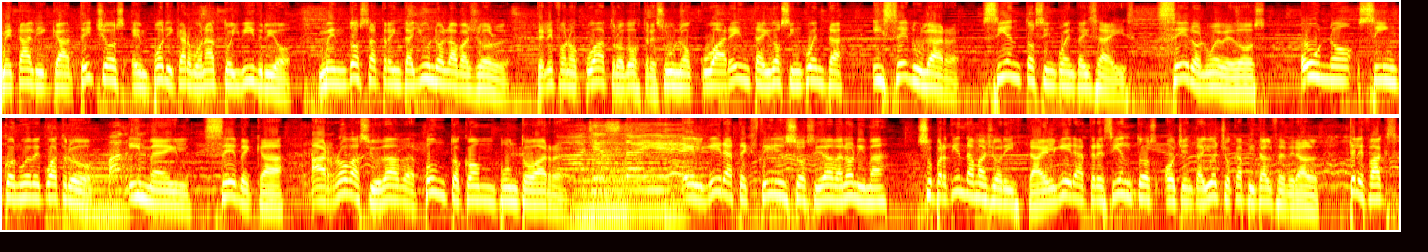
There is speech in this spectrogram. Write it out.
metálica, techos en policarbonato y vidrio. Mendoza 31 Lavallol. Teléfono 4231 4250 y celular 156 092 1594. Email cbk arroba ciudad.com.ar. Elguera Textil Sociedad Anónima. Supertienda mayorista, Elguera 388 Capital Federal. Telefax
